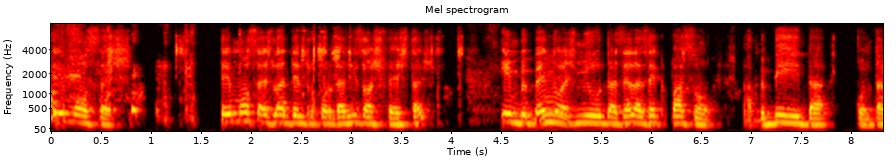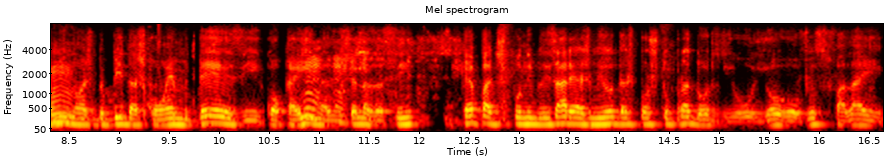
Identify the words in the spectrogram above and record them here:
tem moças, tem moças lá dentro que organizam as festas, embebedam Hum. as miúdas, elas é que passam a bebida, contaminam Hum. as bebidas com MDs e cocaína e cenas assim, que é para disponibilizarem as miúdas para os estupradores. E, o- e o- ouviu-se falar em,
